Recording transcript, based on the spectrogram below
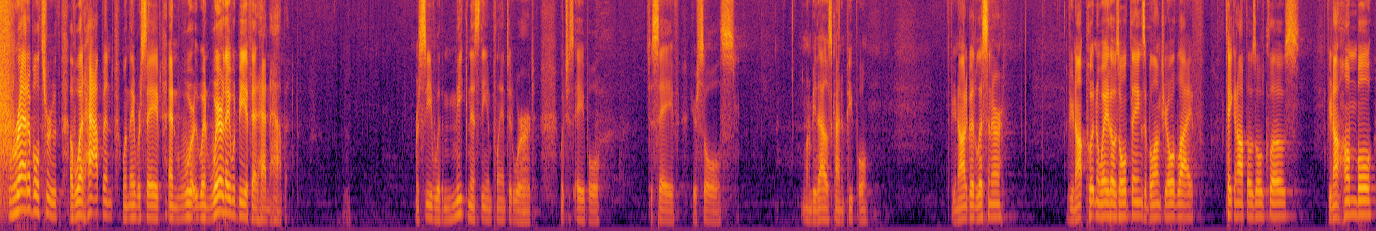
incredible truth of what happened when they were saved and when, where they would be if it hadn't happened. Receive with meekness the implanted word, which is able to save your souls. You want to be those kind of people. If you're not a good listener, if you're not putting away those old things that belong to your old life, taking off those old clothes, if you're not humble,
